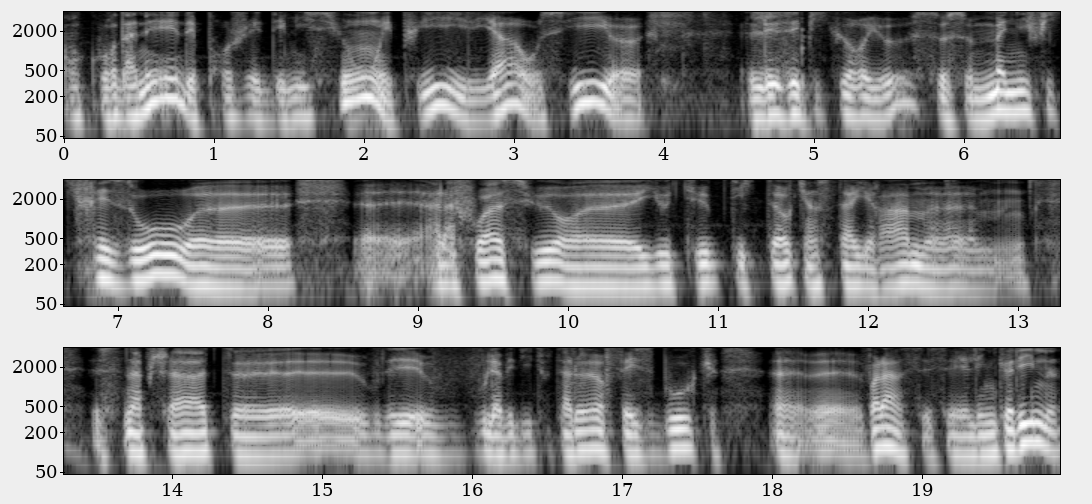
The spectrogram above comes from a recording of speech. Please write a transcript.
en cours d'année, des projets d'émission, et puis il y a aussi euh, les épicurieux, ce, magnifique réseau euh, euh, à la fois sur YouTube, TikTok, Instagram, Snapchat, vous l'avez dit tout à l'heure, Facebook, voilà, c'est LinkedIn,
